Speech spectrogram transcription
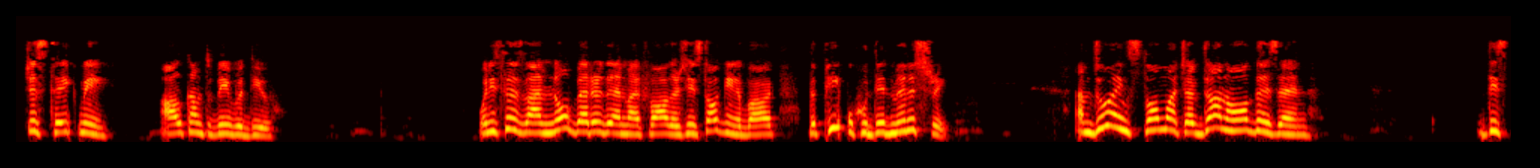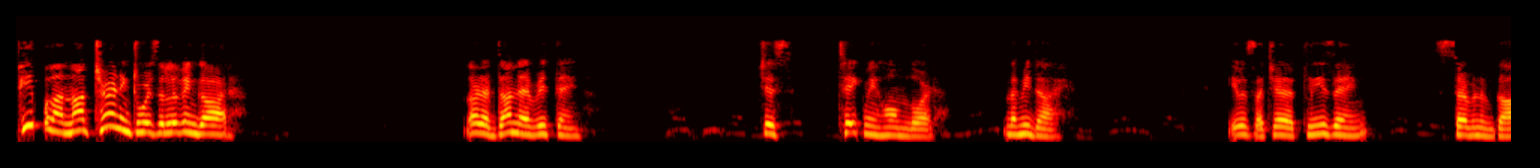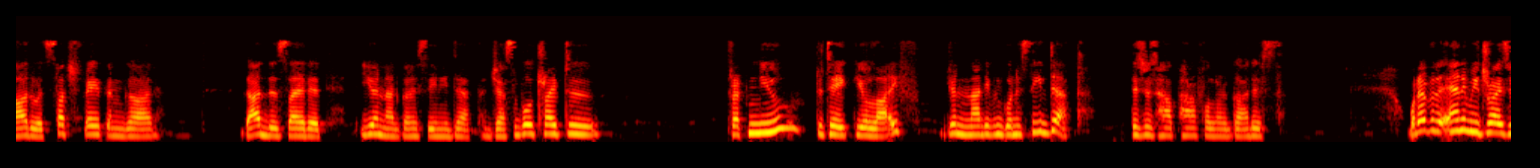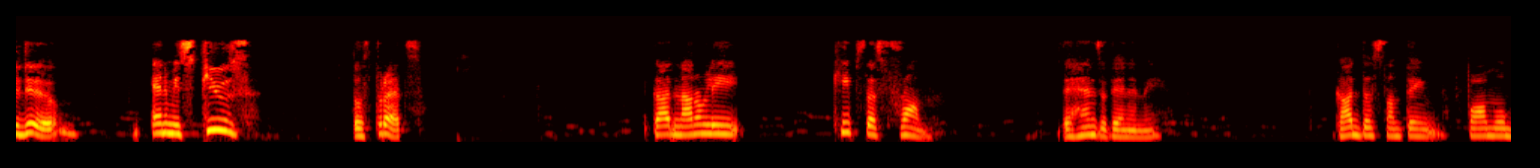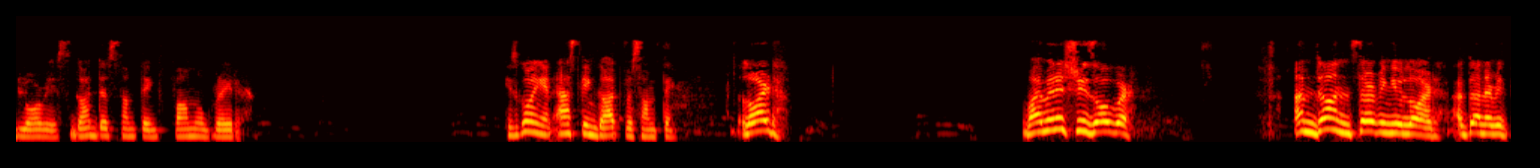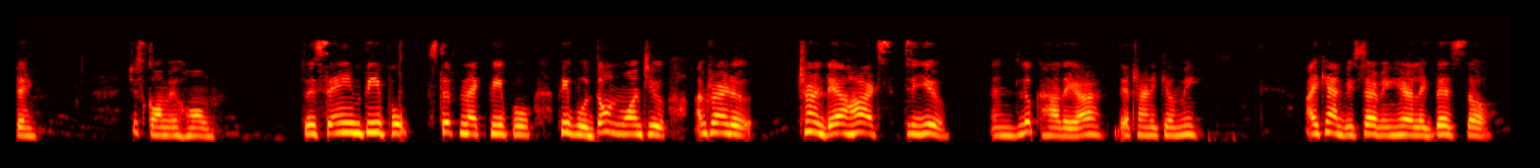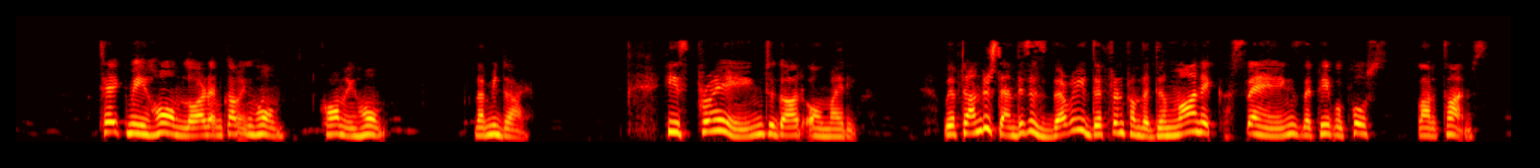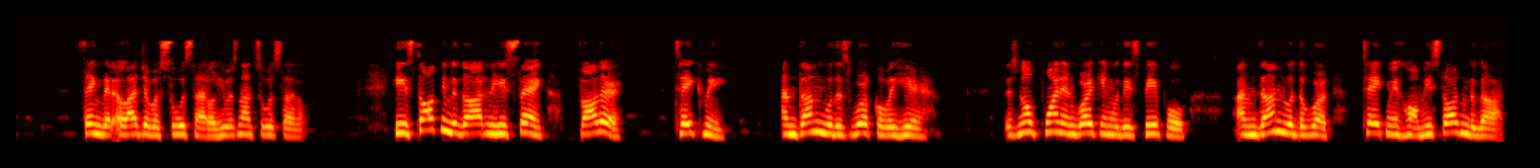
Just take me. I'll come to be with you. When he says, I'm no better than my fathers, he's talking about the people who did ministry. I'm doing so much. I've done all this and these people are not turning towards the living God. Lord, I've done everything. Just take me home, Lord. Let me die. He was such a pleasing servant of God with such faith in God. God decided, you're not going to see any death. Jezebel tried to threaten you to take your life. You're not even going to see death. This is how powerful our God is. Whatever the enemy tries to do, enemy spews those threats. God not only keeps us from the hands of the enemy, God does something far more glorious. God does something far more greater. He's going and asking God for something. Lord, my ministry is over. I'm done serving you, Lord. I've done everything. Just call me home. The same people, stiff-necked people, people who don't want you. I'm trying to turn their hearts to you. And look how they are. They're trying to kill me. I can't be serving here like this, so take me home, Lord. I'm coming home. Call me home. Let me die. He's praying to God Almighty. We have to understand this is very different from the demonic sayings that people post a lot of times. Saying that Elijah was suicidal. He was not suicidal. He's talking to God and he's saying, Father, take me. I'm done with this work over here. There's no point in working with these people. I'm done with the work. Take me home. He's talking to God.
